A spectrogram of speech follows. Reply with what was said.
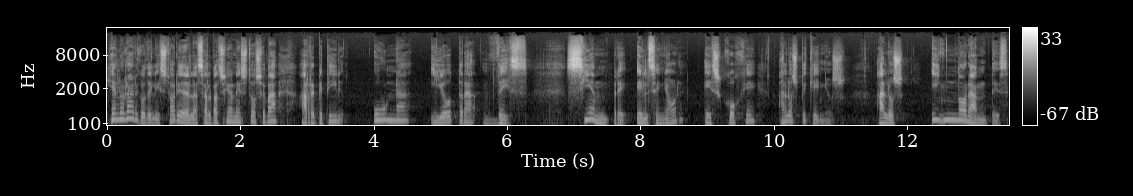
Y a lo largo de la historia de la salvación esto se va a repetir una y otra vez. Siempre el Señor escoge a los pequeños, a los ignorantes,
